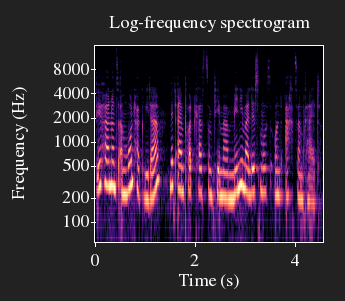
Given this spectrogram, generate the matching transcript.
Wir hören uns am Montag wieder mit einem Podcast zum Thema Minimalismus und Achtsamkeit.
